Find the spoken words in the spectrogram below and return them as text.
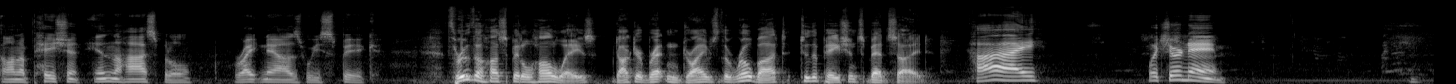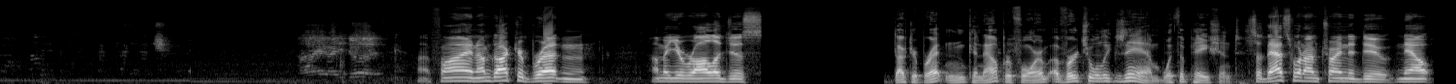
on a patient in the hospital right now as we speak. Through the hospital hallways, Dr. Bretan drives the robot to the patient's bedside. Hi, what's your name? Hi, how you doing? Uh, fine, I'm Dr. Bretan. I'm a urologist. Dr. Bretan can now perform a virtual exam with the patient. So that's what I'm trying to do. Now,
